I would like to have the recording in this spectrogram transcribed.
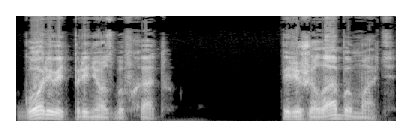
Горе ведь принес бы в хату. Пережила бы мать.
